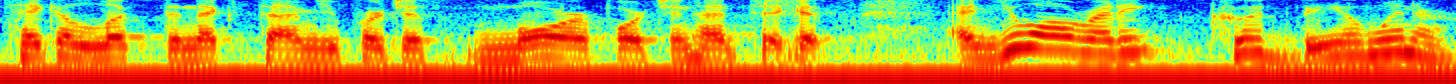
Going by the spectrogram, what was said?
Take a look the next time you purchase more Fortune Hunt tickets, and you already could be a winner.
